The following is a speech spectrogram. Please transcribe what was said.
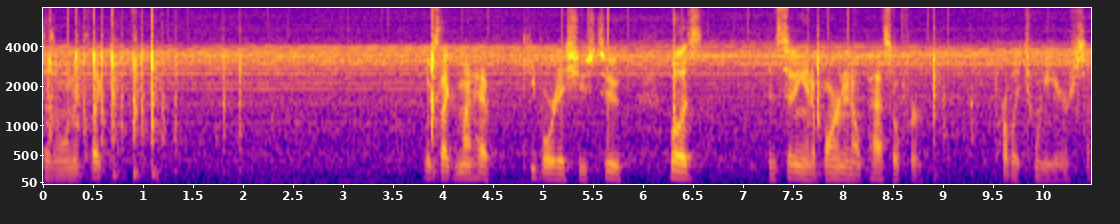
Doesn't want to click. Looks like it might have keyboard issues too. Well, it's been sitting in a barn in El Paso for probably 20 years, so.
